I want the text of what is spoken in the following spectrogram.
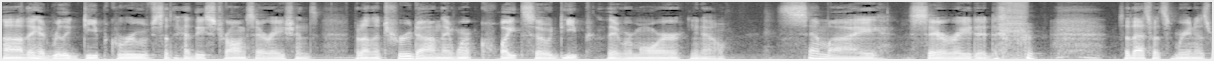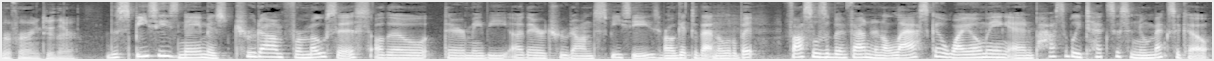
Uh, they had really deep grooves, so they had these strong serrations. But on the Troodon, they weren't quite so deep. They were more, you know, semi serrated. so that's what Sabrina's referring to there. The species name is Troodon formosus, although there may be other Troodon species. I'll get to that in a little bit. Fossils have been found in Alaska, Wyoming, and possibly Texas and New Mexico.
